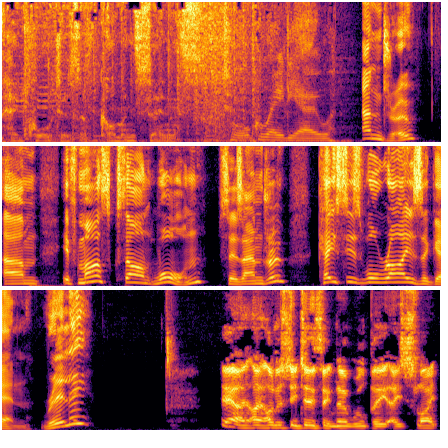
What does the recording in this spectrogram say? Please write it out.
world headquarters of common sense. Talk Radio. Andrew, um, if masks aren't worn, says Andrew, cases will rise again. Really? Yeah, I honestly do think there will be a slight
